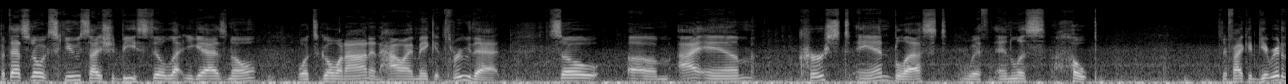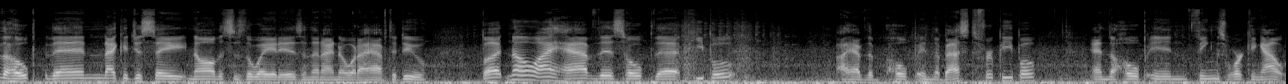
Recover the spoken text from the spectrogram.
But that's no excuse. I should be still letting you guys know what's going on and how I make it through that. So um, I am cursed and blessed with endless hope. If I could get rid of the hope, then I could just say, no, this is the way it is, and then I know what I have to do. But no, I have this hope that people I have the hope in the best for people and the hope in things working out.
